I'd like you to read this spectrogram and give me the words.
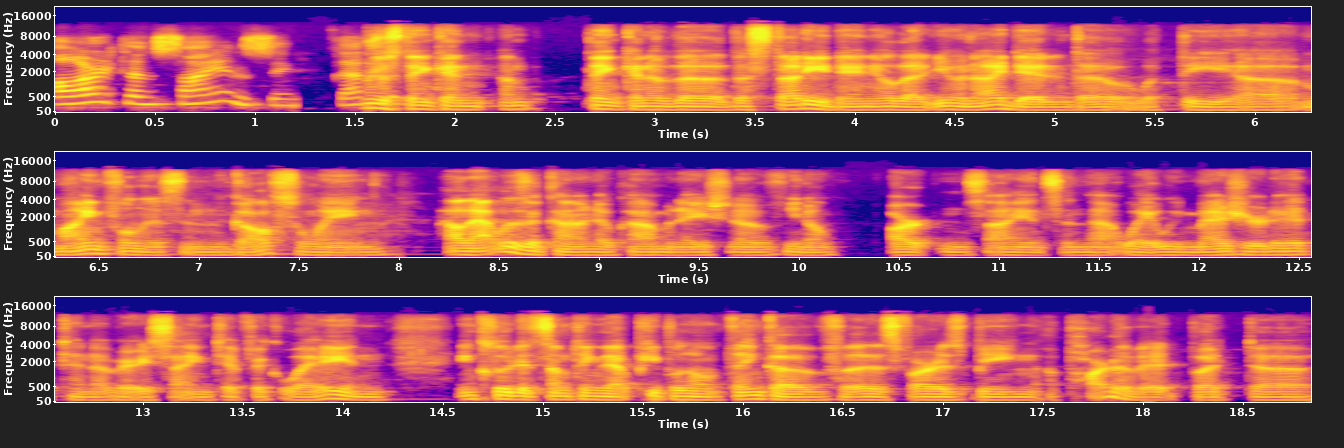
art and science in that's i'm just thinking i'm thinking of the the study, Daniel, that you and I did the, with the uh, mindfulness and the golf swing. How that was a kind of combination of you know art and science in that way. We measured it in a very scientific way and included something that people don't think of as far as being a part of it, but uh,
